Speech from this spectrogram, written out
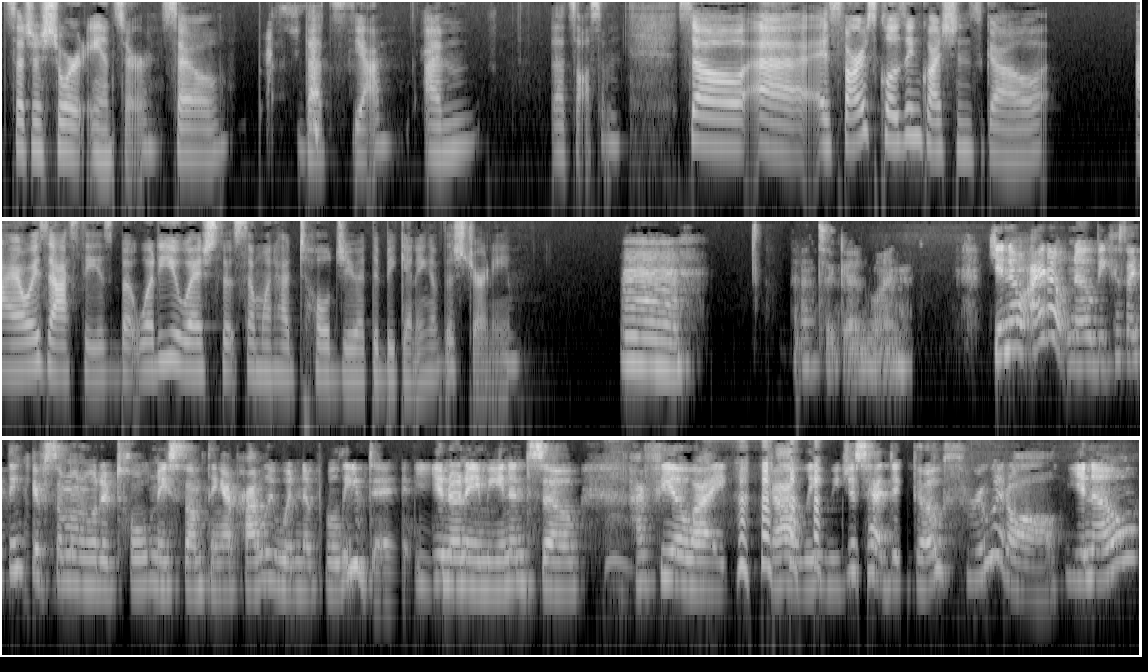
such a short answer. So that's yeah, I'm that's awesome. So, uh as far as closing questions go, I always ask these, but what do you wish that someone had told you at the beginning of this journey? Mm, that's a good one. You know, I don't know because I think if someone would have told me something, I probably wouldn't have believed it. You know what I mean? And so I feel like, golly, we just had to go through it all. You know,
